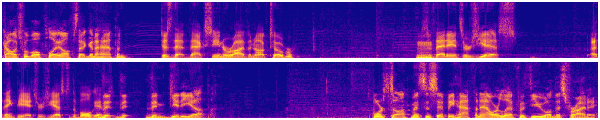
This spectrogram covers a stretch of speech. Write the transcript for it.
College football playoffs, is that going to happen? Does that vaccine arrive in October? Mm. if that answer is yes, I think the answer is yes to the bowl games. Then, then giddy up. Sports Talk Mississippi, half an hour left with you on this Friday.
